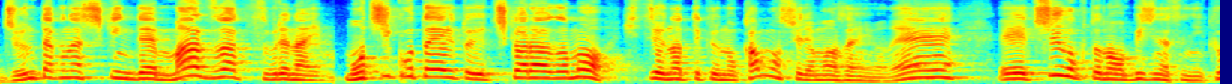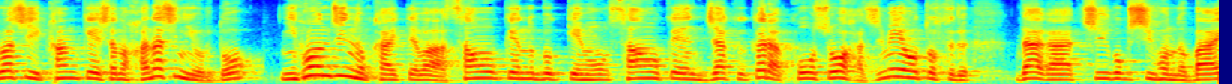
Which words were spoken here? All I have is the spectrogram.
潤沢な資金でまずは潰れない、持ちこたえるという力技も必要になってくるのかもしれませんよね。えー、中国とのビジネスに詳しい関係者の話によると、日本人の買い手は3億円の物件を3億円弱から交渉を始めようとする。だが、中国資本の場合、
